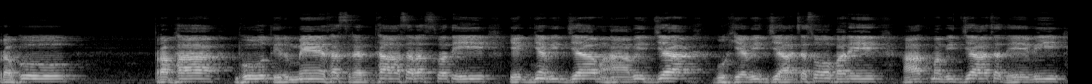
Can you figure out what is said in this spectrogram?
ప్రభూ ప్రభా భూతిర్మేధ శ్రద్ధా సరస్వతి. యజ్ఞ విద్య మహావిద్య గుహ్య విద్యా చ శోభనే. ఆత్మవిద్యా చ దేవి.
